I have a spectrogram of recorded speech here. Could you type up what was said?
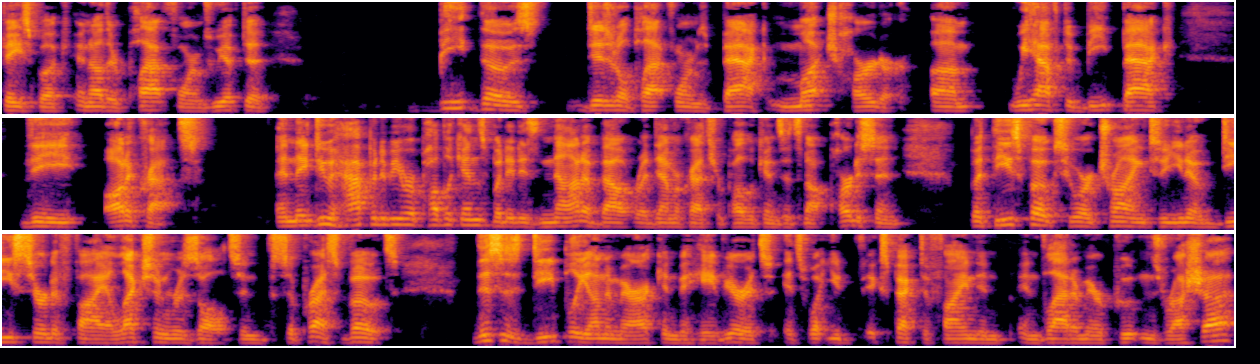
Facebook and other platforms. We have to beat those digital platforms back much harder. Um, we have to beat back the autocrats. And they do happen to be Republicans, but it is not about Democrats, Republicans. It's not partisan. But these folks who are trying to, you know, decertify election results and suppress votes, this is deeply un-American behavior. It's it's what you'd expect to find in, in Vladimir Putin's Russia.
